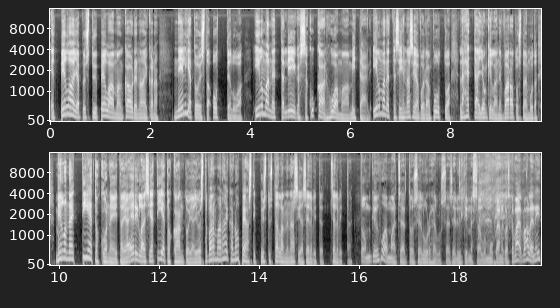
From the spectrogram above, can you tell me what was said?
että pelaaja pystyy pelaamaan kauden aikana 14 ottelua ilman, että liigassa kukaan huomaa mitään, ilman, että siihen asiaan voidaan puuttua, lähettää jonkinlainen varoitus tai muuta. Meillä on näitä tietokoneita ja erilaisia tietokantoja, joista varmaan aika nopeasti pystyisi tällainen asia selvittämään. Tommi, kyllä huomaa, että sä et ole siellä urheilussa ja siellä ytimessä ollut mukana, koska mä, mä olen itse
